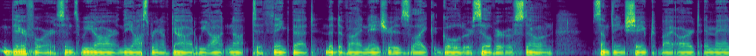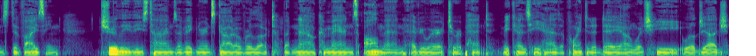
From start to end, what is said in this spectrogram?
Therefore, since we are the offspring of God, we ought not to think that the divine nature is like gold or silver or stone, something shaped by art and man's devising. Truly, these times of ignorance God overlooked, but now commands all men everywhere to repent, because he has appointed a day on which he will judge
